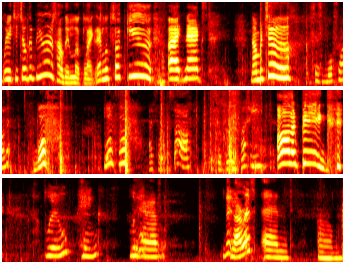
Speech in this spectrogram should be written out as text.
We need to show the viewers how they look like. They look so cute. All right, next. Number two. It says wolf on it. Woof. Woof, woof. I saw the sock. It feels really fluffy. Oh, they're pink. blue, pink, We have tiaras and um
